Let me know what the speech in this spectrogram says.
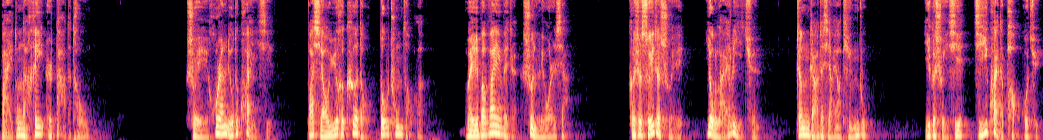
摆动那黑而大的头。水忽然流得快一些，把小鱼和蝌蚪都冲走了，尾巴歪歪着顺流而下。可是随着水又来了一群，挣扎着想要停住。一个水蝎极快地跑过去，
